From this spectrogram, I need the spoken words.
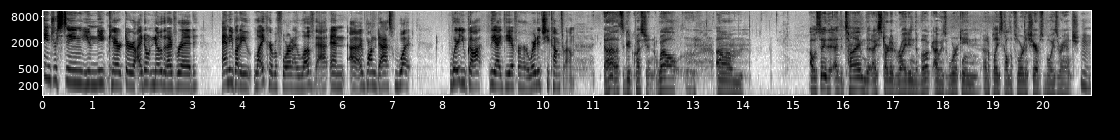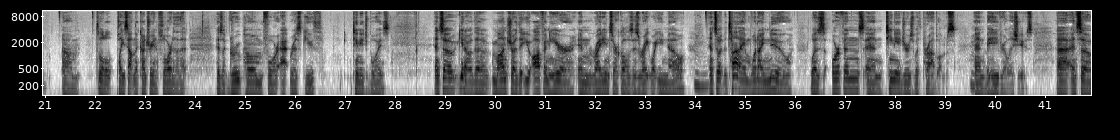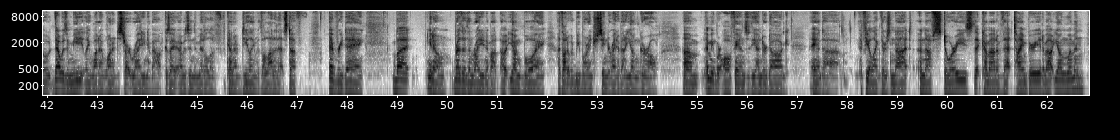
interesting, unique character. I don't know that I've read anybody like her before, and I love that. And I wanted to ask what, where you got the idea for her. Where did she come from? Ah, that's a good question. Well, um, I would say that at the time that I started writing the book, I was working at a place called the Florida Sheriff's Boys Ranch. Um, it's a little place out in the country in Florida that is a group home for at-risk youth, teenage boys. And so, you know, the mantra that you often hear in writing circles is write what you know. And so at the time, what I knew was orphans and teenagers with problems and behavioral issues. Uh, and so that was immediately what I wanted to start writing about because I, I was in the middle of kind of dealing with a lot of that stuff every day. But, you know, rather than writing about a young boy, I thought it would be more interesting to write about a young girl. Um, I mean, we're all fans of the underdog. And uh, I feel like there's not enough stories that come out of that time period about young women.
